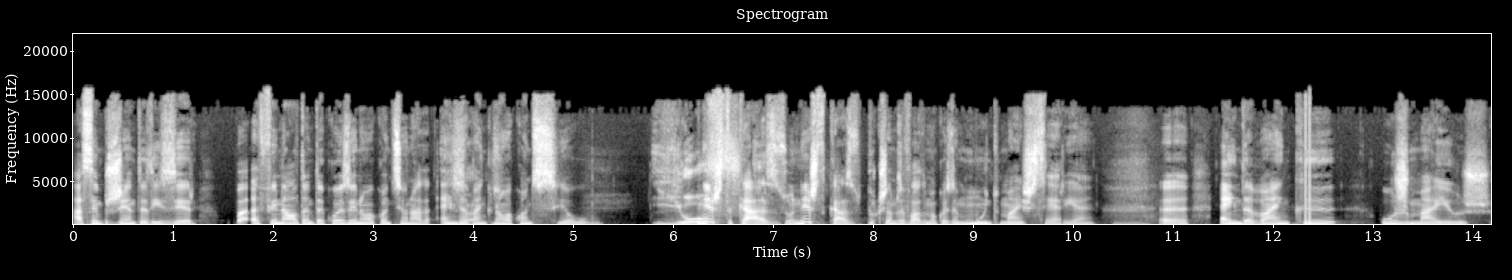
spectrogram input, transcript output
Há sempre gente a dizer afinal tanta coisa e não aconteceu nada. Ainda Exato. bem que não aconteceu. Houve... Neste caso, neste caso, porque estamos a falar de uma coisa muito mais séria, uh, ainda bem que os meios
